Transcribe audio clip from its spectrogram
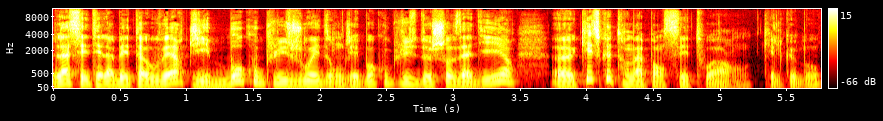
Là, c'était la bêta ouverte. J'y ai beaucoup plus joué, donc j'ai beaucoup plus de choses à dire. Qu'est-ce que tu en as pensé, toi, en quelques mots?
